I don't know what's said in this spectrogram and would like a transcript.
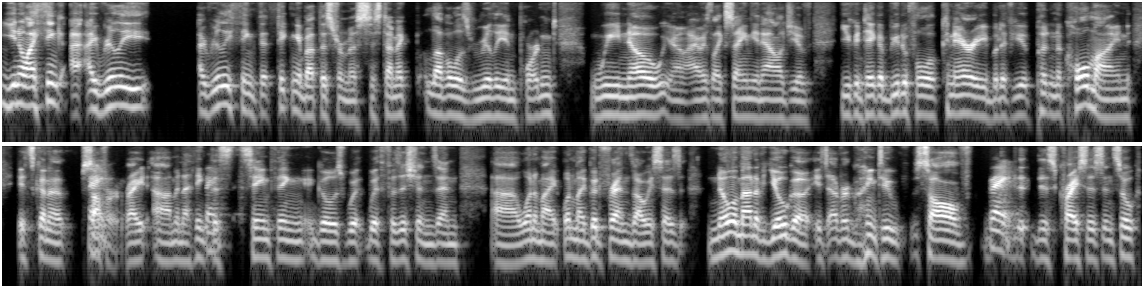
You know, I think I, I really I really think that thinking about this from a systemic level is really important. We know, you know, I always like saying the analogy of you can take a beautiful canary, but if you put in a coal mine, it's going to suffer, right? right? Um, and I think right. the same thing goes with with physicians. And uh, one of my one of my good friends always says, no amount of yoga is ever going to solve right. th- this crisis. And so,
